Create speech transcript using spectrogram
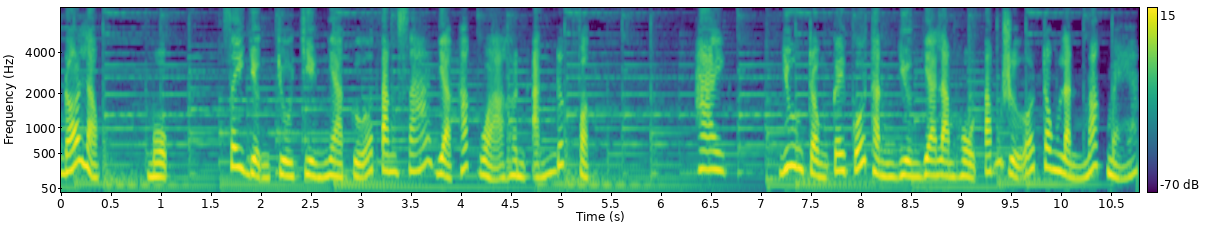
đó là một, xây dựng chùa chiền nhà cửa tăng xá và khắc họa hình ảnh đức phật 2. Dương trồng cây cối thành giường và làm hồ tắm rửa trong lành mát mẻ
